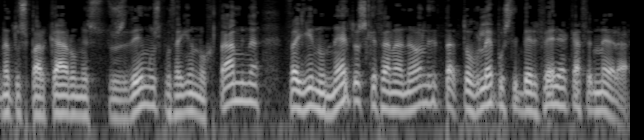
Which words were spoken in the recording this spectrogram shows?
να τους παρκάρουμε στους Δήμους που θα γίνουν οχτάμινα, θα γίνουν έτος και θα ανανεώνεται. τα- Το βλέπω στην περιφέρεια κάθε μέρα.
